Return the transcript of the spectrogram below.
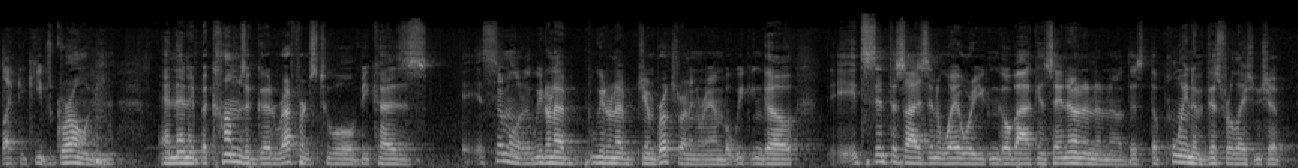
like it keeps growing, and then it becomes a good reference tool because it's similar. We don't have we don't have Jim Brooks running around, but we can go. It's synthesized in a way where you can go back and say, no, no, no, no. This the point of this relationship.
